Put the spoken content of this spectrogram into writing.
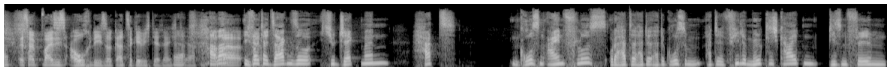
ja. Deshalb weiß ich es auch nie so ganz, da gebe ich dir recht. Ja. Ja. Aber, ich wollte ja. halt sagen, so, Hugh Jackman hat einen großen Einfluss oder hatte, hatte, hatte große, hatte viele Möglichkeiten, diesen Film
